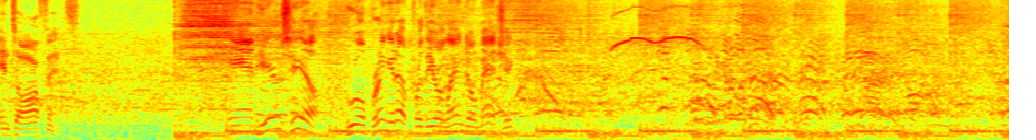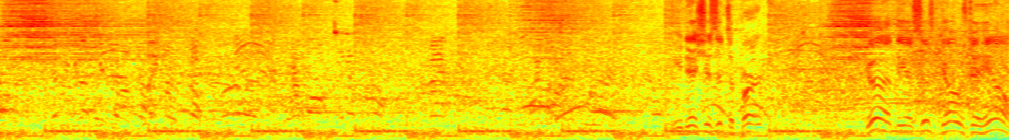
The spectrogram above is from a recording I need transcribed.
into offense. And here's Hill, who will bring it up for the Orlando Magic. He dishes it to Burke. Good. The assist goes to Hill.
